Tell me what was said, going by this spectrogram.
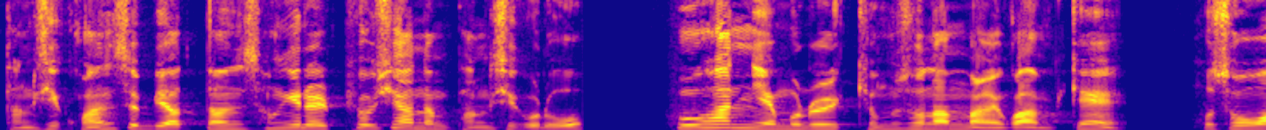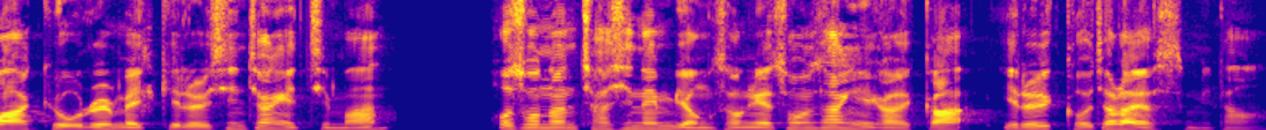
당시 관습이었던 성의를 표시하는 방식으로 후한 예물을 겸손한 말과 함께 호소와 교우를 맺기를 신청했지만 허소는 자신의 명성에 손상이 갈까 이를 거절하였습니다.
